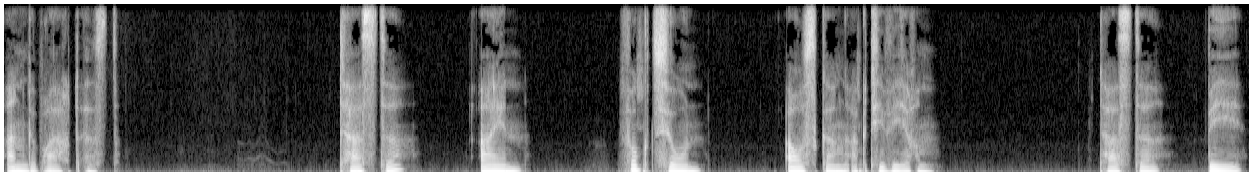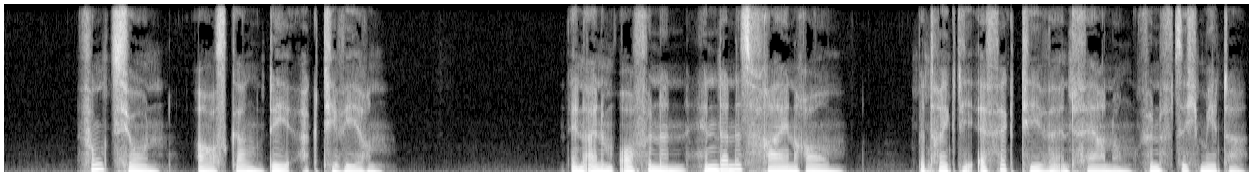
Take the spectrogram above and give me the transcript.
angebracht ist. Taste Ein Funktion Ausgang aktivieren. Taste B Funktion Ausgang deaktivieren. In einem offenen, hindernisfreien Raum beträgt die effektive Entfernung 50 Meter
